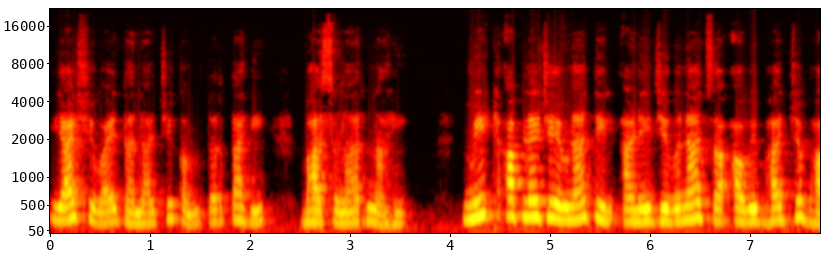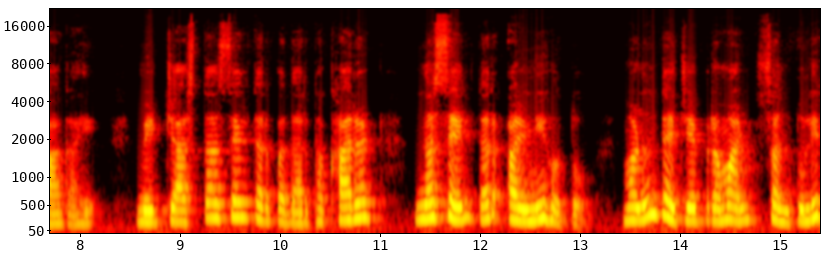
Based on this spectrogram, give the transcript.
याशिवाय धनाची कमतरताही भासणार नाही. मीठ आपल्या जेवणातील आणि जीवनाचा अविभाज्य भाग आहे. मीठ जास्त असेल तर पदार्थ खारट नसेल तर अळणी होतो. म्हणून त्याचे प्रमाण संतुलित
